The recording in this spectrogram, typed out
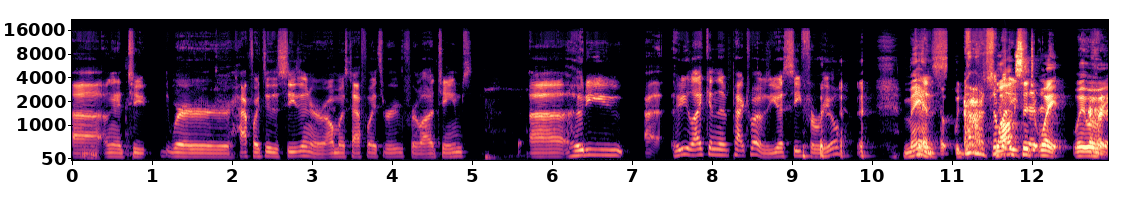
uh, I'm going to. We're halfway through the season, or almost halfway through for a lot of teams. Uh, who do you uh, who do you like in the Pac-12? Is USC for real? Man, Dog Central. that- Wait, wait, wait, wait.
